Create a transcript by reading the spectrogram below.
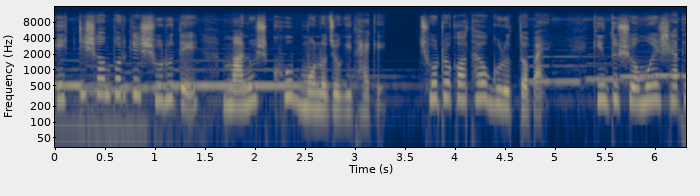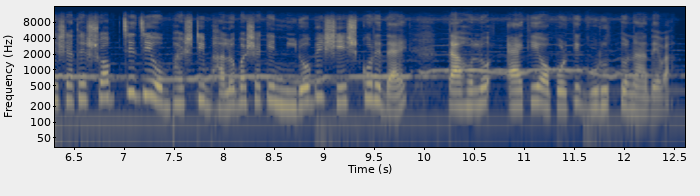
একটি সম্পর্কের শুরুতে মানুষ খুব মনোযোগী থাকে, ছোট কথাও গুরুত্ব পায়। কিন্তু সময়ের সাথে সাথে সবচেয়ে যে অভ্যাসটি ভালোবাসাকে নীরবে শেষ করে দেয়, তা হলো একে অপরকে গুরুত্ব না দেওয়া।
